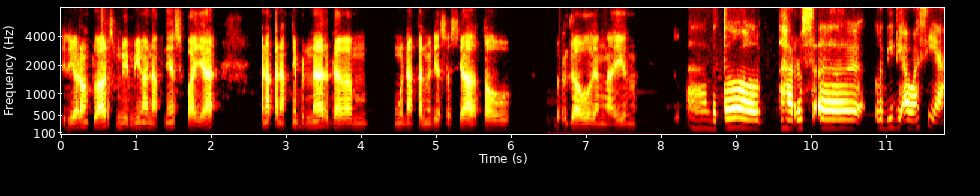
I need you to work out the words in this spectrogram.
Jadi orang tua harus membimbing anaknya supaya anak-anaknya benar dalam menggunakan media sosial atau bergaul yang lain. ah, betul harus eh, lebih diawasi ya,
